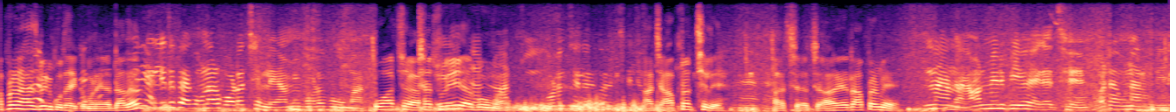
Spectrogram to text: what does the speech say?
আপনার হাজবেন্ড কোথায়? মানে দাদা? দিল্লিতে থাকে ওনার বড় ছেলে আমি বড় বৌমা। ও আচ্ছা শাশুড়ি আর বৌমা? বড় ছেলে। আচ্ছা আপনার ছেলে? আচ্ছা আচ্ছা। আর এটা আপনার মেয়ে? না না আমার মেয়ের বিয়ে হয়ে গেছে। ওটা ওনার মেয়ে।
